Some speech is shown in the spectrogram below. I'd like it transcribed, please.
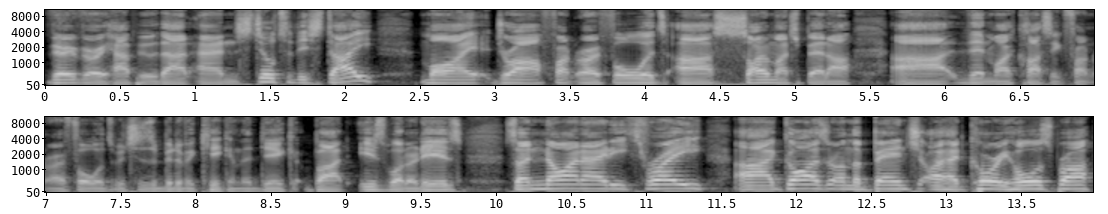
Very, very happy with that. And still to this day, my draft front row forwards are so much better uh, than my classic front row forwards, which is a bit of a kick in the dick, but is what it is. So 983 uh, guys are on the bench. I had Corey Horsburgh,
